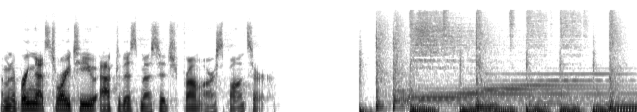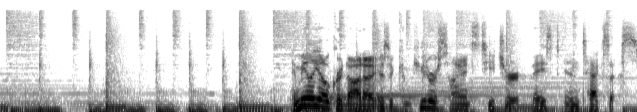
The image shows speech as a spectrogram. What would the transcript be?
I'm going to bring that story to you after this message from our sponsor. Emilio Granada is a computer science teacher based in Texas.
